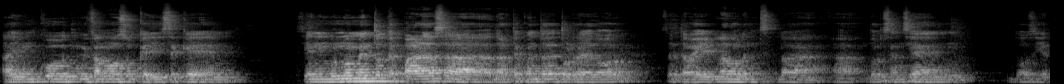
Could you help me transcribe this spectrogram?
hay un quote muy famoso que dice que si en ningún momento te paras a darte cuenta de tu alrededor, se te va a ir la, adolescencia en dos días.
